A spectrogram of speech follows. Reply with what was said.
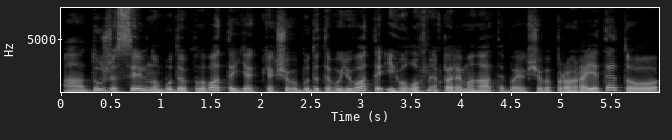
а дуже сильно буде впливати, як, якщо ви будете воювати, і головне перемагати. Бо якщо ви програєте, то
